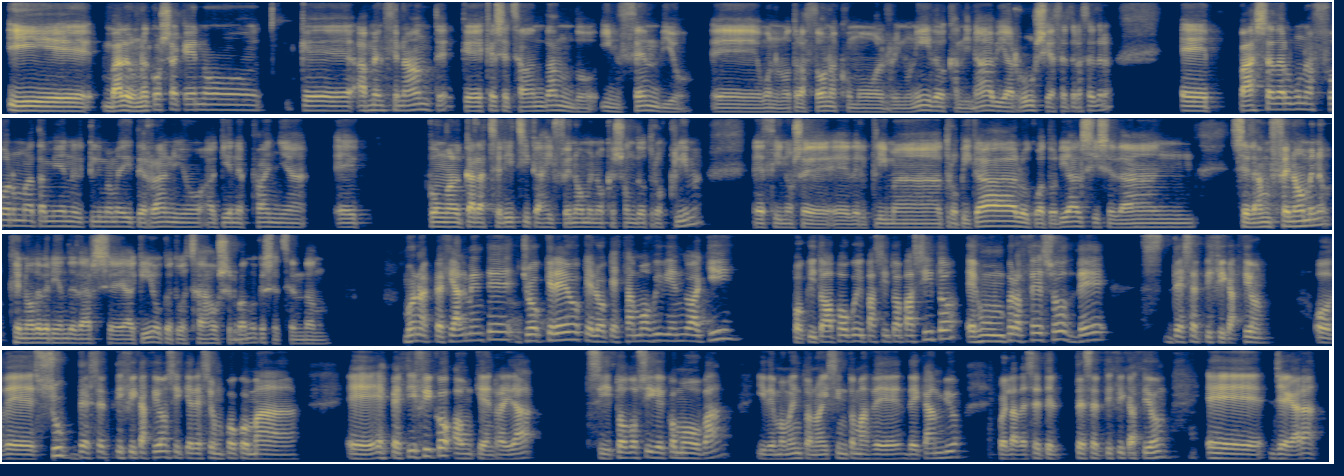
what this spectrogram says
Y vale, una cosa que, no, que has mencionado antes, que es que se estaban dando incendios eh, bueno, en otras zonas como el Reino Unido, Escandinavia, Rusia, etcétera, etcétera. Eh, ¿Pasa de alguna forma también el clima mediterráneo aquí en España eh, con características y fenómenos que son de otros climas? Es decir, no sé, eh, del clima tropical o ecuatorial, si se dan, se dan fenómenos que no deberían de darse aquí o que tú estás observando que se estén dando. Bueno, especialmente yo creo que lo que estamos viviendo aquí, poquito a poco y pasito a pasito, es un proceso de desertificación o de subdesertificación, si quieres ser un poco más eh, específico, aunque en realidad, si todo sigue como va y de momento no hay síntomas de, de cambio, pues la deser- desertificación eh, llegará.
